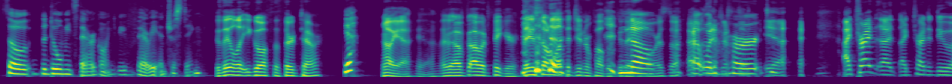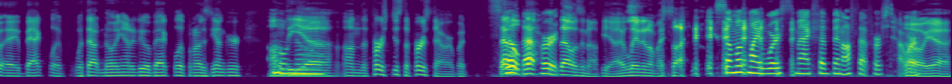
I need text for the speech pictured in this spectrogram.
So the dual meets there are going to be very interesting. Do they let you go off the third tower? Yeah, Oh yeah, yeah. I, I- I would figure they just don't let the general public do that No, anymore. So that would interested. hurt. Yeah, I tried. I, I tried to do a backflip without knowing how to do a backflip when I was younger on Oh, the no. uh, on the first just the first tower, but Still, that hurts. That was enough. Yeah, I landed on my side. some of my worst smacks have been off that first tower. oh yeah.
